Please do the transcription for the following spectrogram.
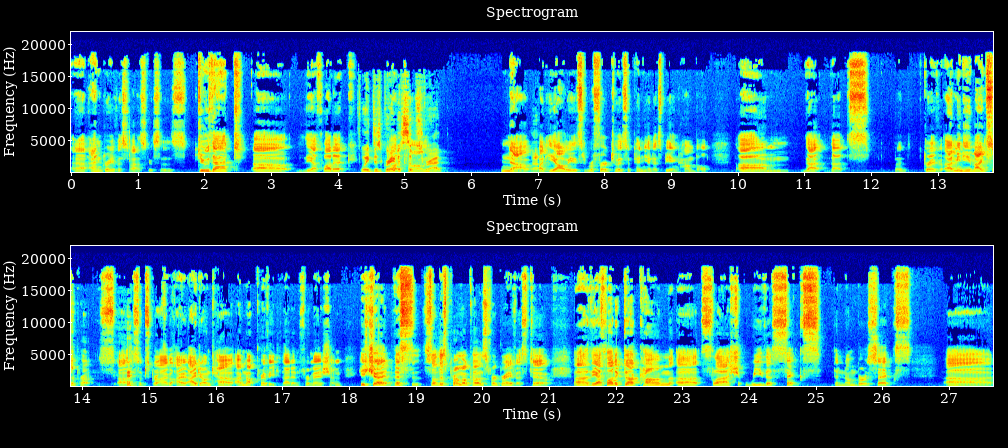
uh, and Greivis Vasquez's, do that. Uh, the Athletic. wait does Greivis subscribe No, Oh. but he always referred to his opinion as being humble. Um, that that's I mean, he might uh, subscribe. I, I don't have. I'm not privy to that information. He should. This so this promo code is for Greivis too. Uh, theathletic.com uh, slash we the six the number six. Uh,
